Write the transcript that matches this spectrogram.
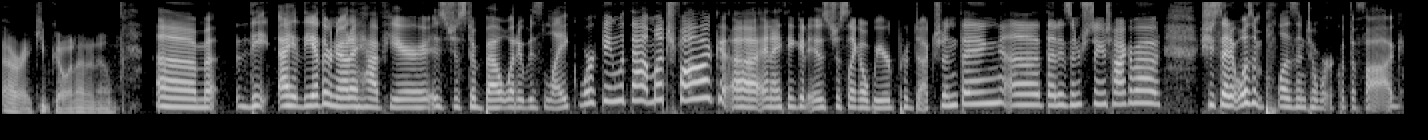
all right, keep going. I don't know. Um, the I the other note I have here is just about what it was like working with that much fog, uh, and I think it is just like a weird production thing uh, that is interesting to talk about. She said it wasn't pleasant to work with the fog,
